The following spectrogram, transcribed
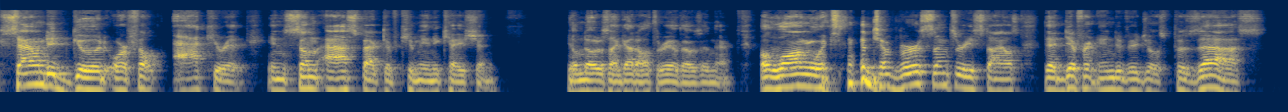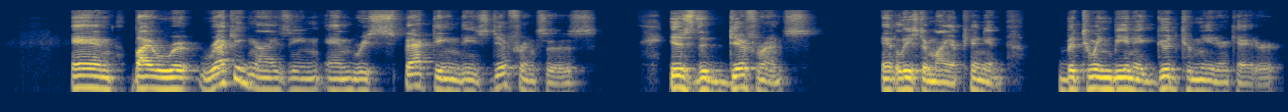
sounded good, or felt accurate in some aspect of communication. You'll notice I got all three of those in there, along with diverse sensory styles that different individuals possess. And by re recognizing and respecting these differences is the difference, at least in my opinion, between being a good communicator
